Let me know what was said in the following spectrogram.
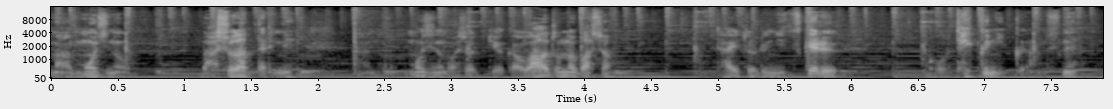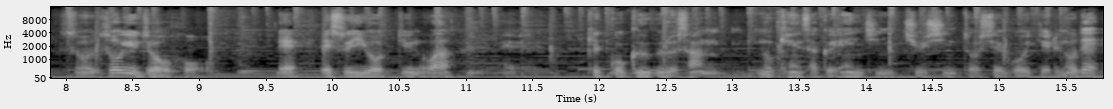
ー、まあ、文字の場所だったりねあの文字の場所っていうかワードの場所タイトルにつけるこうテクニックなんですね。そそういう情報。で SEO っていうのは、えー、結構 Google さんの検索エンジン中心として動いているので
